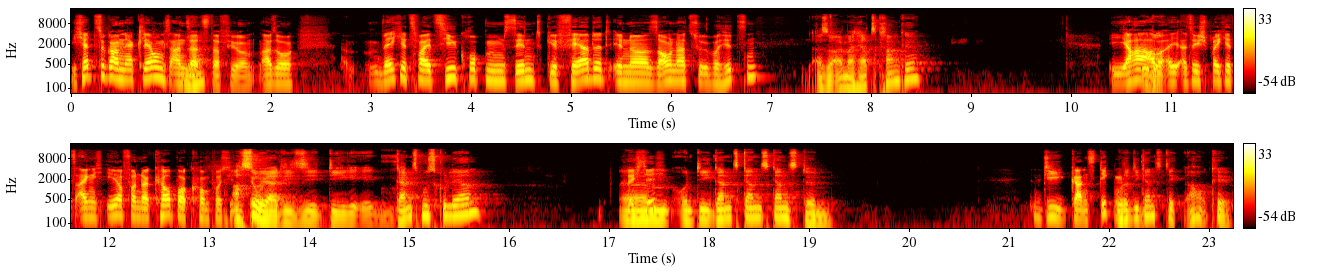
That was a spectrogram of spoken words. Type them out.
Ich hätte sogar einen Erklärungsansatz dafür. Also, welche zwei Zielgruppen sind gefährdet, in einer Sauna zu überhitzen? Also einmal Herzkranke. Ja, Oder? aber also ich spreche jetzt eigentlich eher von der Körperkomposition. Ach so, ja, die, die, die ganz muskulären. Richtig. Ähm, und die ganz, ganz, ganz dünn. Die ganz dicken. Oder die ganz dicken. Ah, okay.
